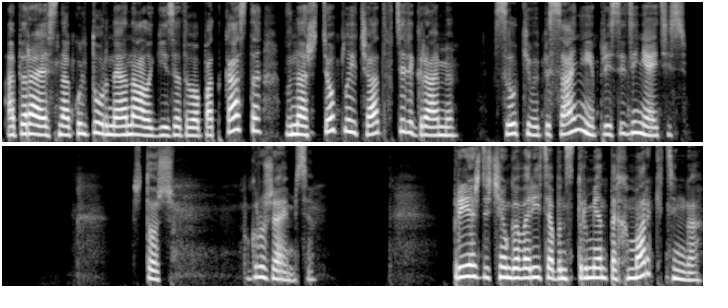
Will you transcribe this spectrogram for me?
опираясь на культурные аналоги из этого подкаста в наш теплый чат в Телеграме. Ссылки в описании, присоединяйтесь. Что ж, погружаемся. Прежде чем говорить об инструментах маркетинга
